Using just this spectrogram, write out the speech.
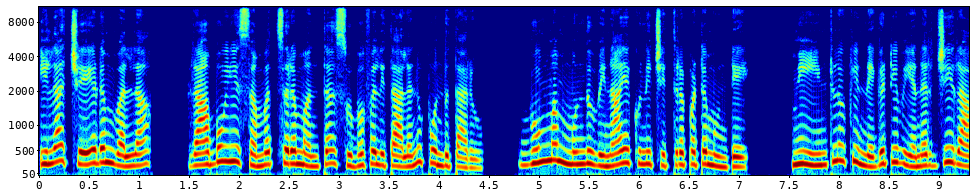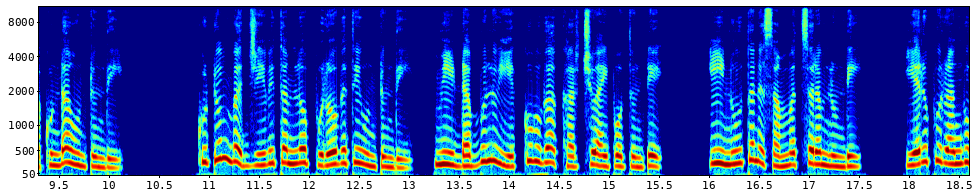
ఇలా చేయడం వల్ల రాబోయే సంవత్సరం అంతా శుభఫలితాలను పొందుతారు. గుమ్మం ముందు వినాయకుని చిత్రపటం ఉంటే మీ ఇంట్లోకి నెగటివ్ ఎనర్జీ రాకుండా ఉంటుంది. కుటుంబ జీవితంలో పురోగతి ఉంటుంది. మీ డబ్బులు ఎక్కువగా ఖర్చు అయిపోతుంటే ఈ నూతన సంవత్సరం నుండి ఎరుపు రంగు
